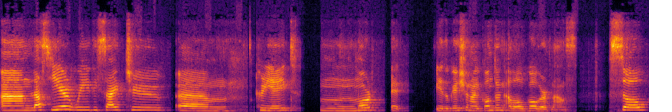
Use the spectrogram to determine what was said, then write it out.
And last year we decided to um, create more uh, educational content about governance. So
